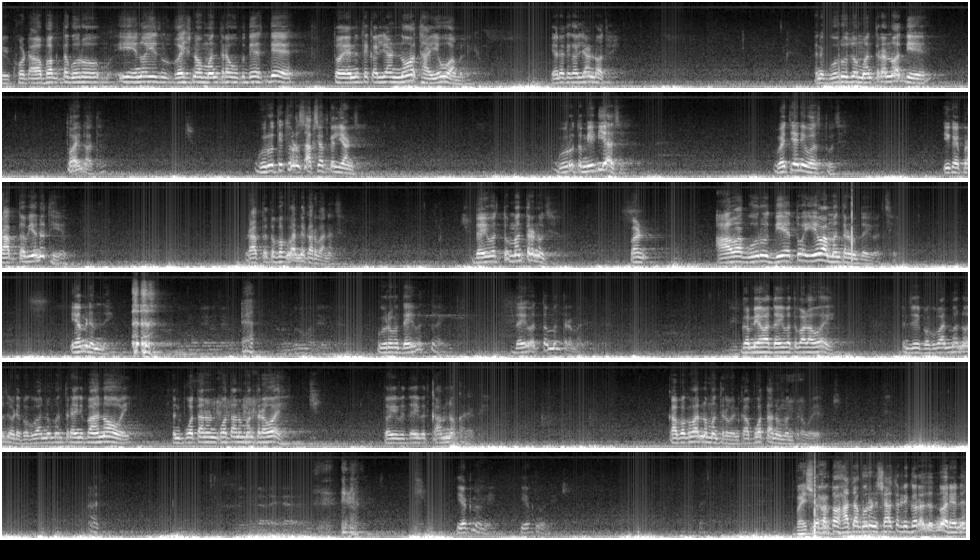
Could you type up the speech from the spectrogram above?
ખોટા અભક્ત ગુરુ એનો એ વૈષ્ણવ મંત્ર ઉપદેશ દે, તો એનાથી કલ્યાણ ન થાય એવું આમ લખ્યું. એનાથી કલ્યાણ ન થાય. અને ગુરુ જો મંત્ર ન દે, તોય ન થાય. ગુરુથી થોડું સાક્ષાત કલ્યાણ છે. ગુરુ તો મીડિયા છે. વચ્ચેની વસ્તુ છે. એ કઈ પ્રાપ્તવ્ય નથી પ્રાપ્ત તો ભગવાનને કરવાના છે. દૈવત તો મંત્રનું છે. પણ આવા ગુરુ દે તો એવા મંત્રનું દૈવત છે. એમને એમ નહીં? ગુરુમાં દૈવત આવ્યું દૈવત તો મંત્રમાં. ગમે એવા દૈવત વાળા હોય, જે ભગવાનમાં ન જોડે, ભગવાનનો મંત્ર એની પાસે ન હોય અને પોતાનો પોતાનો મંત્ર હોય, તો એ દૈવત કામ ન કરે કા ભગવાનનો મંત્ર હોય ને કા પોતાનો મંત્ર હોય. એકનો નહીં એકનો નહીં. વૈષ્ણવ તો સાચા ગુરુ ને શાસ્ત્રની ગરજ જ ન રહે ને.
